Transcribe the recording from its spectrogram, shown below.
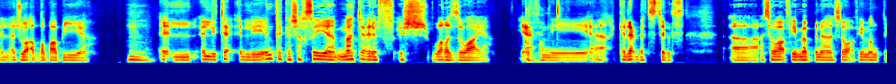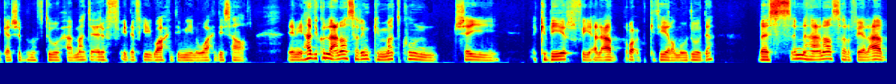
الأجواء الضبابية؟ اللي تع... اللي أنت كشخصية ما تعرف إيش ورا الزوايا. يعني آه، كلعبة stealth سواء في مبنى سواء في منطقة شبه مفتوحة ما تعرف إذا في واحد يمين وواحد يسار. يعني هذه كلها عناصر يمكن ما تكون شيء كبير في ألعاب رعب كثيرة موجودة بس إنها عناصر في ألعاب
